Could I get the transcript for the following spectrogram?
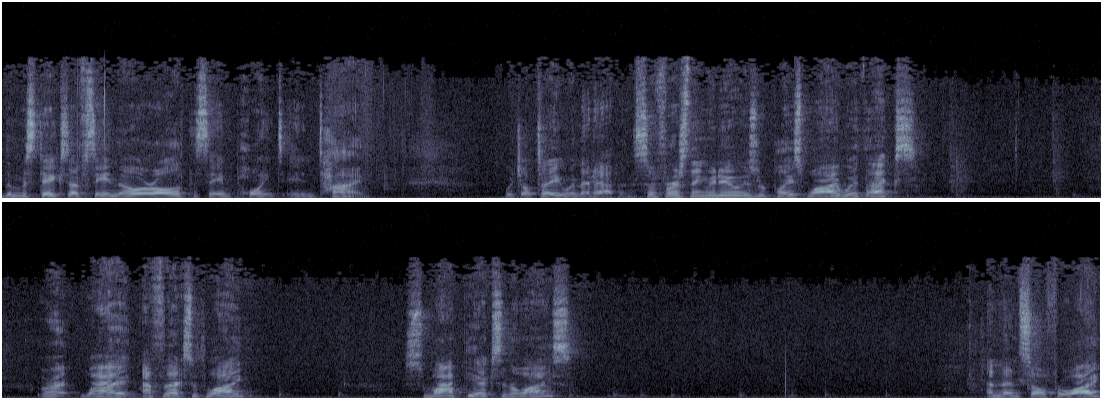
the mistakes I've seen, though, are all at the same point in time, which I'll tell you when that happens. So first thing we do is replace y with x, or y f of x with y. Swap the x and the y's. And then solve for y.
